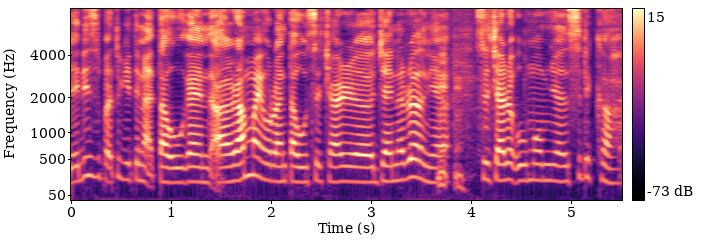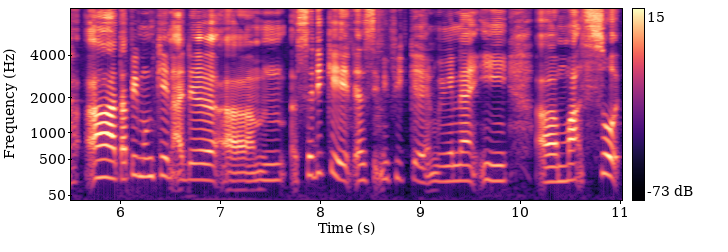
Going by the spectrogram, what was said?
Jadi sebab tu kita nak tahu kan, uh, ramai orang tahu secara generalnya, mm-hmm. secara umumnya sedekah. Uh, tapi mungkin ada um, sedikit uh, signifikan mengenai um, maksud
